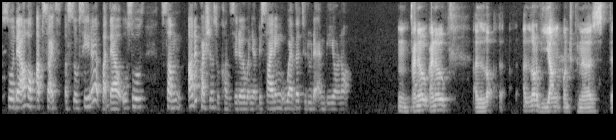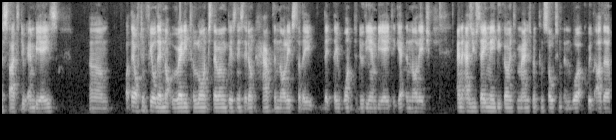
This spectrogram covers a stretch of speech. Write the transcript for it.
So there are a lot of upsides associated, but there are also some other questions to consider when you're deciding whether to do the MBA or not. Mm, I know, I know, a lot, a lot of young entrepreneurs decide to do MBAs. Um, but they often feel they're not ready to launch their own business. They don't have the knowledge, so they, they they want to do the MBA to get the knowledge. And as you say, maybe go into management consultant and work with other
